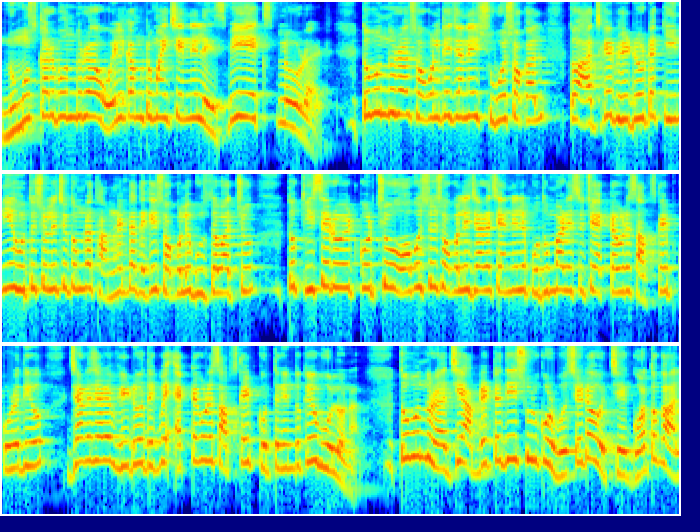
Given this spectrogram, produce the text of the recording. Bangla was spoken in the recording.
নমস্কার বন্ধুরা welcome to my channel S B explorer তো বন্ধুরা, সকলকে জানাই শুভ সকাল। তো আজকের ভিডিওটা কী নিয়ে হতে চলেছে তোমরা থামনেলটা দেখে সকলে বুঝতে পারছ। তো কিসের ওয়েট করছ? অবশ্যই সকলে যারা চ্যানেলে প্রথমবার এসেছ, একটা করে সাবস্ক্রাইব করে দিও। যারা যারা ভিডিও দেখবে, একটা করে সাবস্ক্রাইব করতে কিন্তু কেউ ভুলো না। তো বন্ধুরা, যে আপডেটটা দিয়ে শুরু করব, সেটা হচ্ছে গতকাল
